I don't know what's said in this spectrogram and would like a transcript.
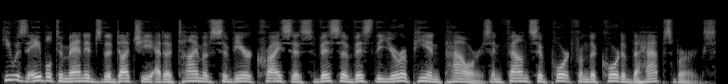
He was able to manage the duchy at a time of severe crisis vis-a-vis -vis the European powers and found support from the court of the Habsburgs.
